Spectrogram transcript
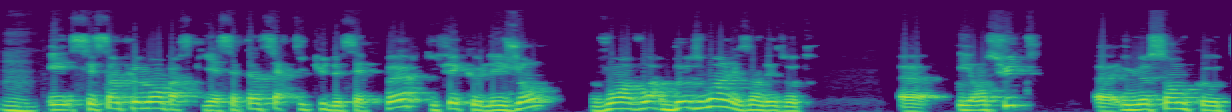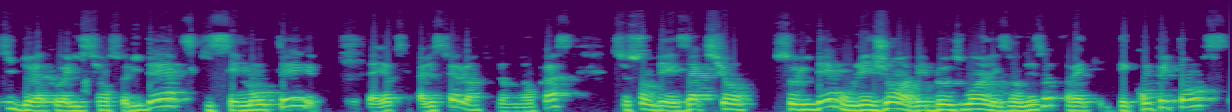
Hmm. Et c'est simplement parce qu'il y a cette incertitude et cette peur qui fait que les gens vont avoir besoin les uns des autres. Euh, et ensuite, euh, il me semble qu'au titre de la coalition solidaire, ce qui s'est monté, d'ailleurs c'est pas les seuls hein, qui l'ont mis en place, ce sont des actions solidaires où les gens avaient besoin les uns des autres avec des compétences,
